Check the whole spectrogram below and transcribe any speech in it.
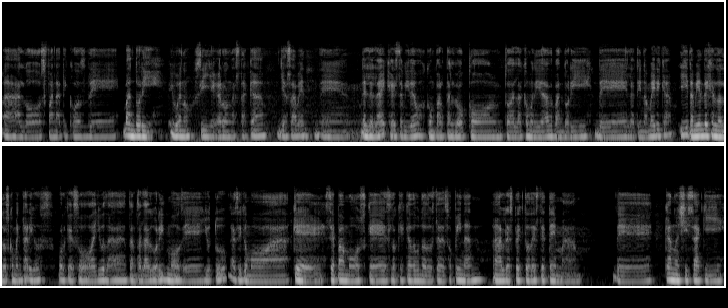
a los fanáticos de Bandori. Y bueno, si llegaron hasta acá, ya saben, denle like a este video, compártanlo con toda la comunidad Bandori de Latinoamérica. Y también déjenlo en los comentarios porque eso ayuda tanto al algoritmo de YouTube así como a que sepamos qué es lo que cada uno de ustedes opinan al respecto de este tema de Kanon Shisaki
